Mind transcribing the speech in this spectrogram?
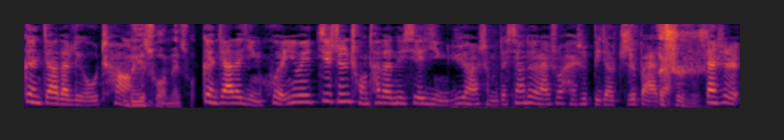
更加的流畅。没错，没错，更加的隐晦。因为寄生虫它的那些隐喻啊什么的，相对来说还是比较直白的。是是是。但是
